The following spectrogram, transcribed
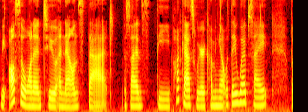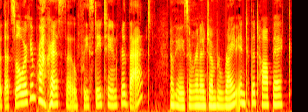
We also wanted to announce that besides the podcast, we are coming out with a website but that's still a work in progress, so please stay tuned for that. Okay, so we're going to jump right into the topic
